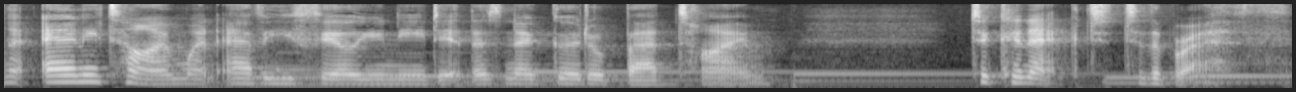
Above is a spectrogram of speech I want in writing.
at any time, whenever you feel you need it. There's no good or bad time to connect to the breath.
